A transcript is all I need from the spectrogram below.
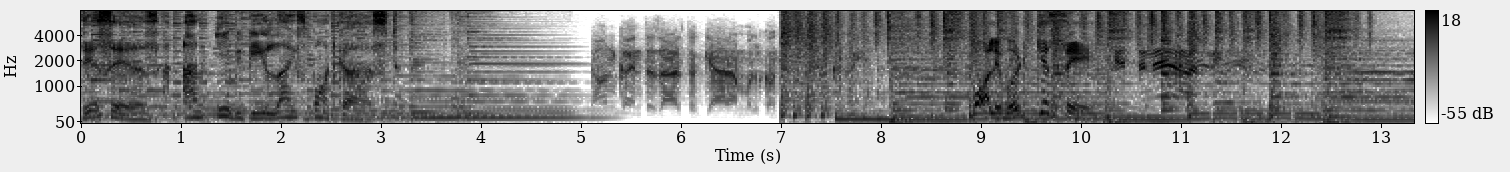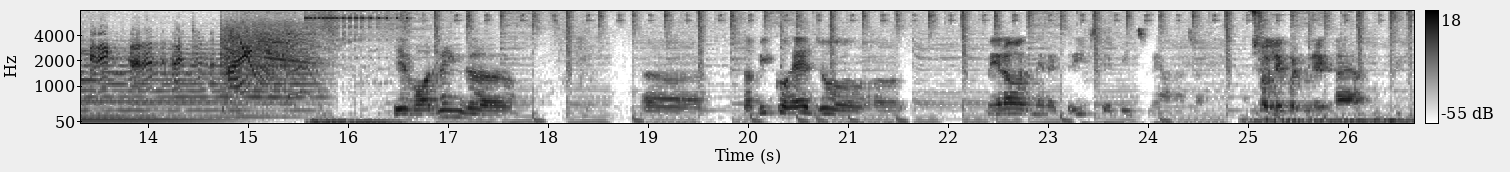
This is an ABP Life podcast. Don का इंतज़ार तो 11 मुल्कों है बॉलीवुड किससे। ये वार्निंग सभी को है जो अ, मेरा और मेरे ड्रीम्स के बीच में आना चाहते हैं। छोले भटूरे खाया।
